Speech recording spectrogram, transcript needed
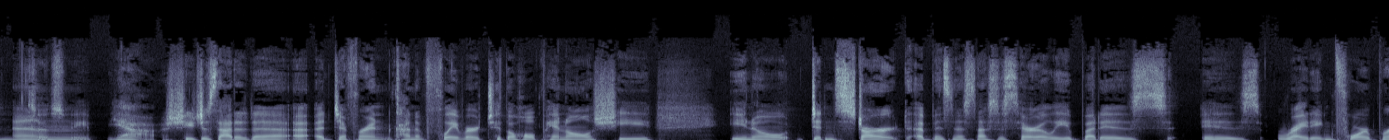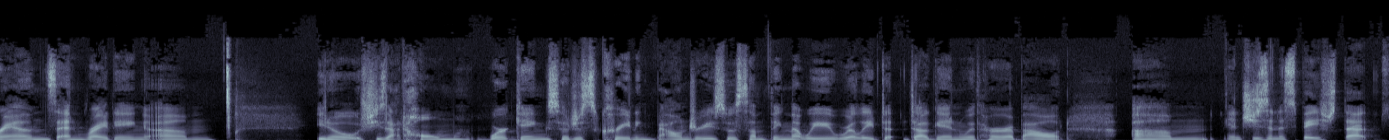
Mhm, so sweet. Yeah. She just added a, a different kind of flavor to the whole panel. She, you know, didn't start a business necessarily, but is is writing for brands and writing um, you know, she's at home Mm-hmm. working. So just creating boundaries was something that we really d- dug in with her about. Um, And she's in a space that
